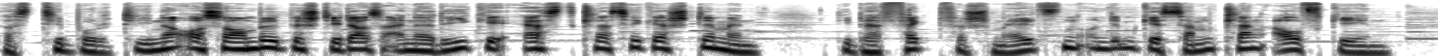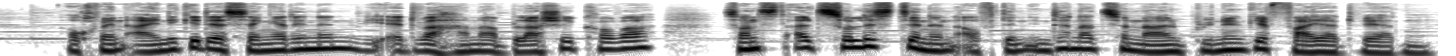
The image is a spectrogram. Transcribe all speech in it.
Das Tiburtiner Ensemble besteht aus einer Riege erstklassiger Stimmen, die perfekt verschmelzen und im Gesamtklang aufgehen, auch wenn einige der Sängerinnen wie etwa Hanna Blaschikowa sonst als Solistinnen auf den internationalen Bühnen gefeiert werden.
